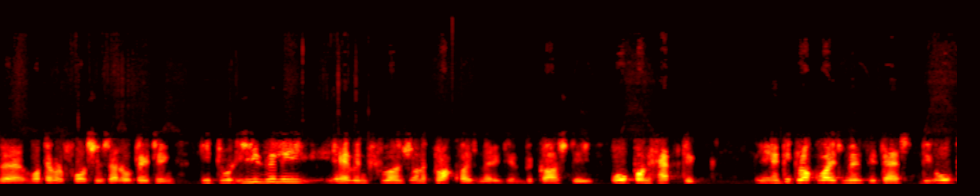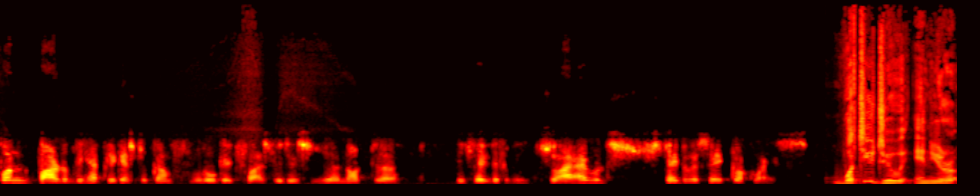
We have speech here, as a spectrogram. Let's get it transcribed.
uh, whatever forces are rotating, it would easily have influence on a clockwise meridian because the open haptic, anti-clockwise means it has the open part of the haptic has to come rotate fast, which is uh, not, uh, it's very difficult. So I, I would straight away say clockwise. What do you do in your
